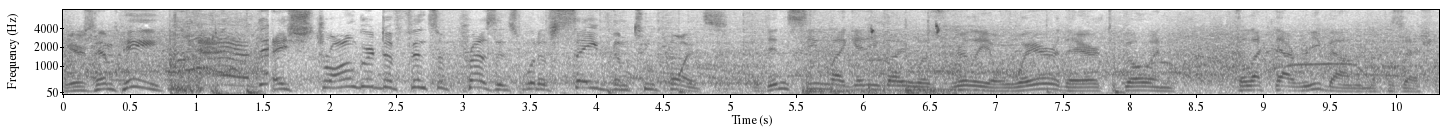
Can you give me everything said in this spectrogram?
Here's MP. And a stronger defensive presence would have saved them two points. It didn't seem like anybody was really aware there to go and collect that rebound in the possession.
